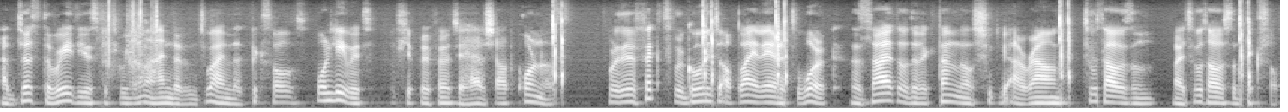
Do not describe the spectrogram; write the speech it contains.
Adjust the radius between 100 and 200 pixels or leave it if you prefer to have sharp corners. For the effects we're going to apply later to work, the size of the rectangle should be around 2000 by 2000 pixels.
